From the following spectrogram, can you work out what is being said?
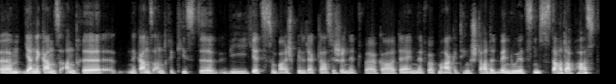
ähm, ja eine ganz andere, eine ganz andere Kiste, wie jetzt zum Beispiel der klassische Networker, der im Network Marketing startet. Wenn du jetzt ein Startup hast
